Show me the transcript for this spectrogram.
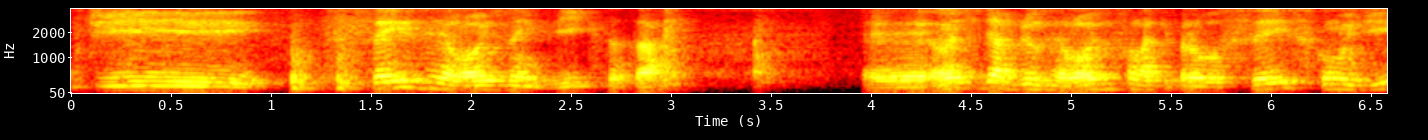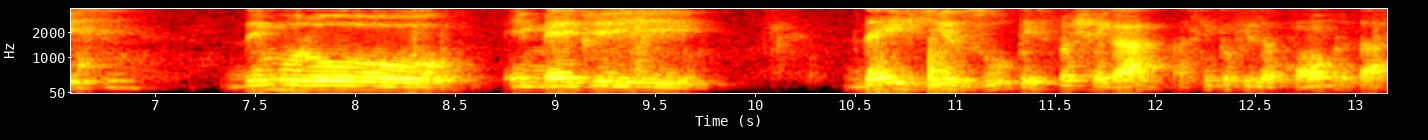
de seis relógios da Invicta, tá? É, antes de abrir os relógios, vou falar aqui pra vocês, como eu disse, demorou em média 10 dias úteis para chegar, assim que eu fiz a compra, tá?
